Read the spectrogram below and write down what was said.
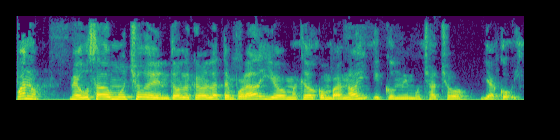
bueno, me ha gustado mucho en todo lo que va la temporada y yo me quedo con Vanoy y con mi muchacho Jacoby.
